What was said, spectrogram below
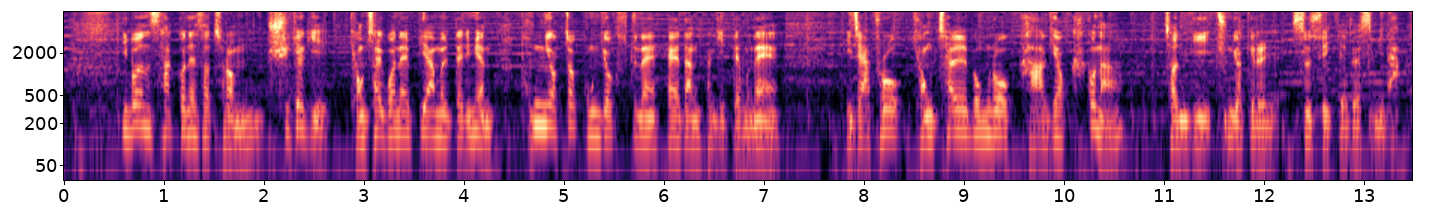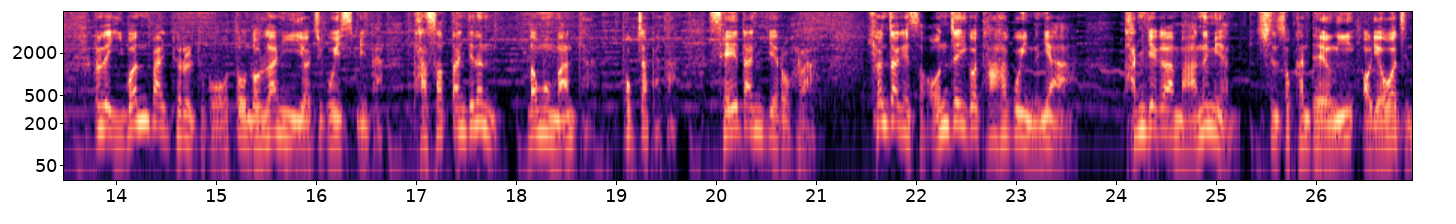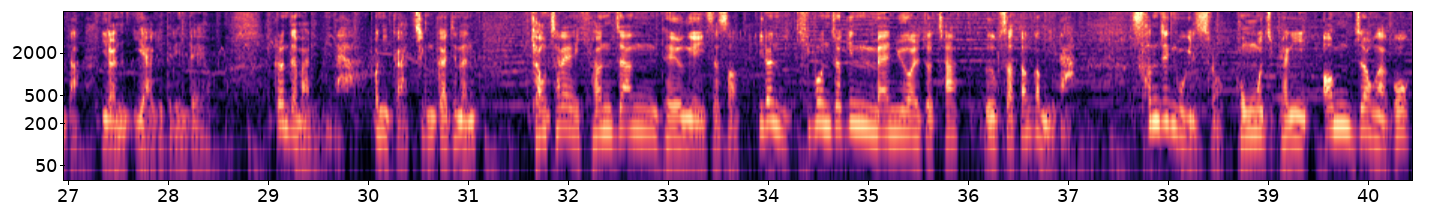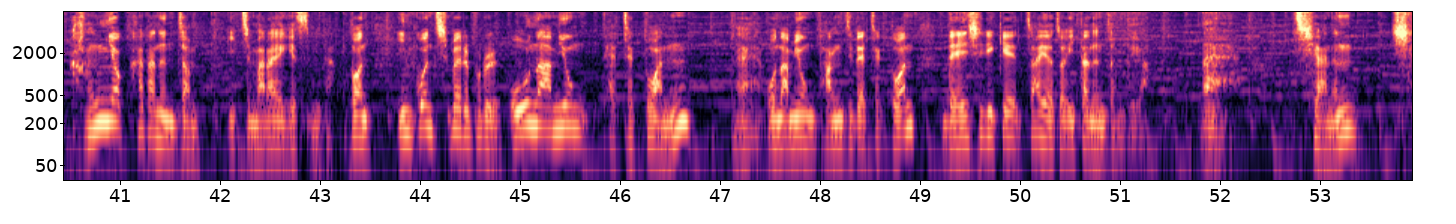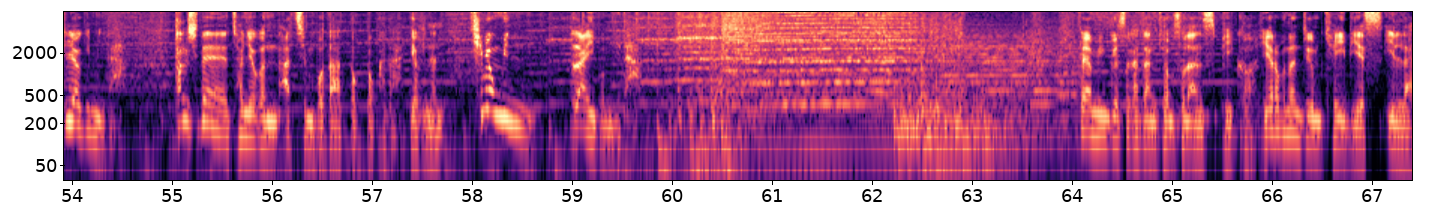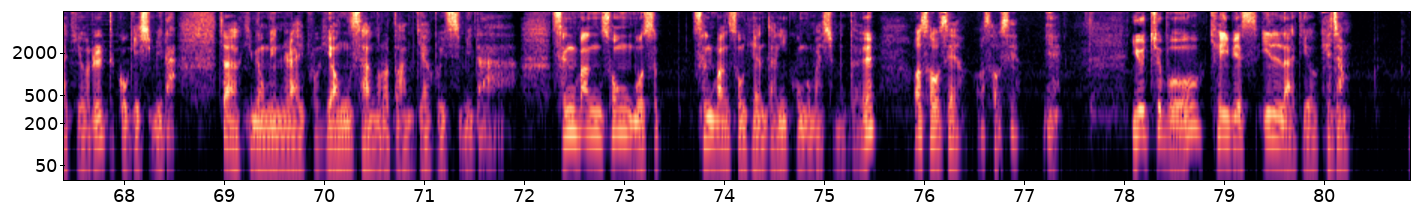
이번 사건에서처럼 취객이 경찰관의 뺨을 때리면 폭력적 공격 수준에 해당하기 때문에 이제 앞으로 경찰봉으로 가격하거나 전기 충격기를 쓸 수 있게 됐습니다. 그런데 이번 발표를 두고 또 논란이 이어지고 있습니다. 다섯 단계는 너무 많다, 복잡하다, 세 단계로 하라. 현장에서 언제 이거 다 하고 있느냐. 단계가 많으면 신속한 대응이 어려워진다. 이런 이야기들인데요. 그런데 말입니다. 보니까 지금까지는 경찰의 현장 대응에 있어서 이런 기본적인 매뉴얼조차 없었던 겁니다. 선진국일수록 공무집행이 엄정하고 강력하다는 점 잊지 말아야겠습니다. 또한 인권 침해를 부를 오남용 대책 또한 네, 오남용 방지 대책 또한 내실 있게 짜여져 있다는 점도요. 네, 치아는 실력입니다. 당신의 저녁은 아침보다 똑똑하다. 여기는 김용민 라이브입니다. 대한민국에서 가장 겸손한 스피커. 여러분은 지금 KBS 1라디오를 듣고 계십니다. 자, 김용민 라이브 영상으로도 함께하고 있습니다. 생방송 모습, 생방송 현장이 궁금하신 분들 어서 오세요. 어서 오세요. 예. 유튜브 KBS 1라디오 계정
